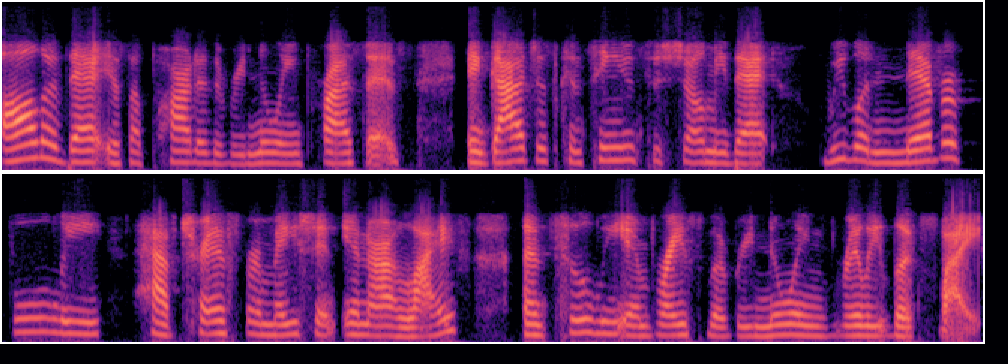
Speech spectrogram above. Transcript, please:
all of that is a part of the renewing process. And God just continues to show me that we will never fully have transformation in our life until we embrace what renewing really looks like.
